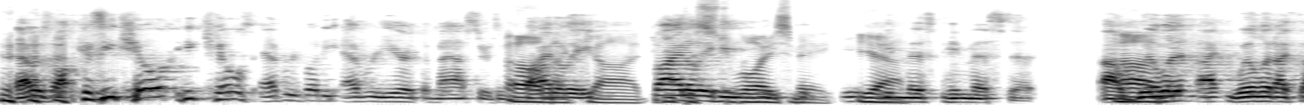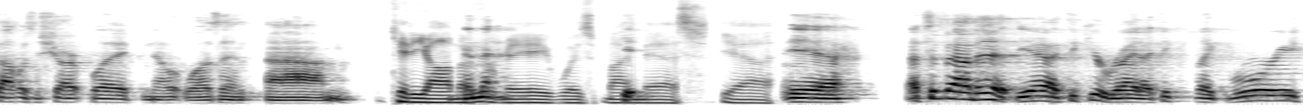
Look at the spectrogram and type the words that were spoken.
that was because he killed he kills everybody every year at the Masters, and oh finally, God. finally he destroys he, me. He, yeah, he missed he missed it. Uh, um, Willett? I, Willett? I thought was a sharp play. No, it wasn't. Um, Kitayama that, for me was my it, miss. Yeah, yeah, that's about it. Yeah, I think you're right. I think like Rory,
